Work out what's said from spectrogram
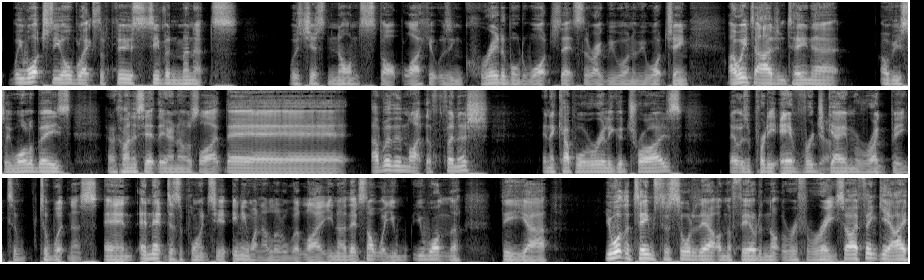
We watched the All Blacks the first seven minutes was just non-stop. Like it was incredible to watch. That's the rugby we want to be watching. I went to Argentina, obviously Wallabies, and I kind of sat there and I was like, there. Other than like the finish and a couple of really good tries, that was a pretty average Yeah. game of rugby to, to witness, and and that disappoints you, anyone a little bit. Like you know, that's not what you you want the the uh, you want the teams to sort it out on the field and not the referee. So I think yeah, I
